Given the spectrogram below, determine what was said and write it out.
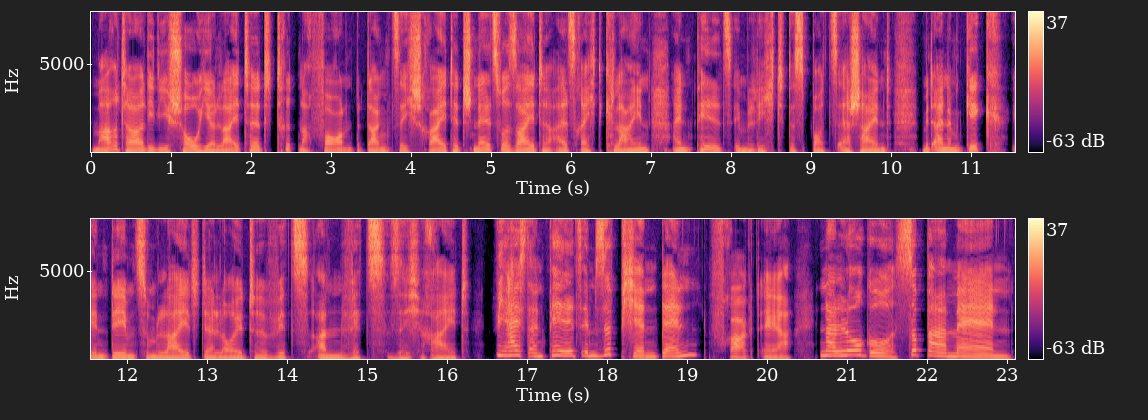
Martha, die die Show hier leitet, tritt nach vorn, bedankt sich, schreitet schnell zur Seite, als recht klein ein Pilz im Licht des Spots erscheint, mit einem Gig, in dem zum Leid der Leute Witz an Witz sich reiht. Wie heißt ein Pilz im Süppchen denn? fragt er. Na Logo, Superman.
